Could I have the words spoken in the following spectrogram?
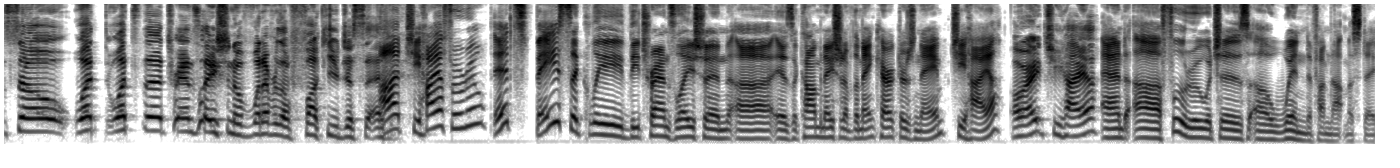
So what? What's the translation of whatever the fuck you just said? Uh, Chihaya Furu, it's basically the translation uh, is a combination of the main character's name, Chihaya, all right, Chihaya. and uh, Furu, which is uh, wind, if I'm not mistaken.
